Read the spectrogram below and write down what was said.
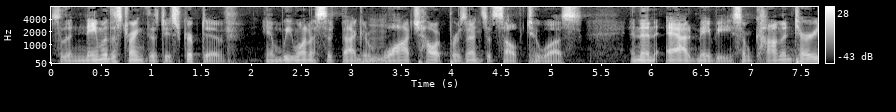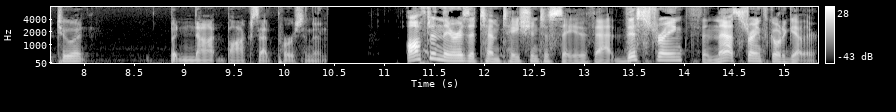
So the name of the strength is descriptive, and we want to sit back mm-hmm. and watch how it presents itself to us, and then add maybe some commentary to it but not box that person in. Often there is a temptation to say that this strength and that strength go together.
